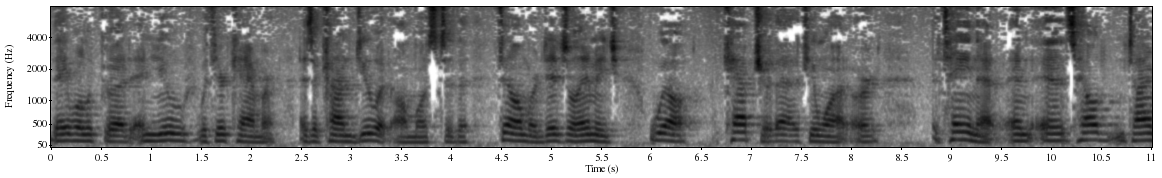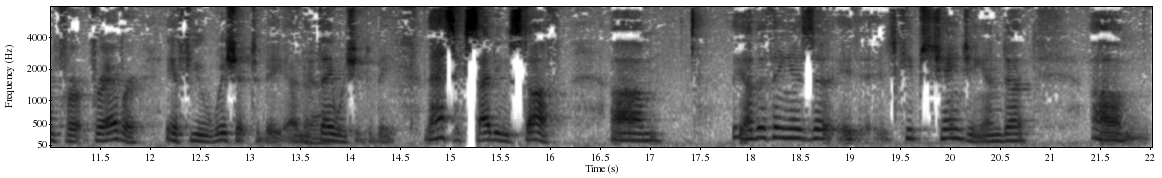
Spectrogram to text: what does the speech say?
they will look good. And you, with your camera, as a conduit almost to the film or digital image, will capture that if you want or attain that. And, and it's held in time for forever if you wish it to be and Yeah. if they wish it to be. That's exciting stuff. Um, the other thing is uh, it, it keeps changing, and uh, um,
